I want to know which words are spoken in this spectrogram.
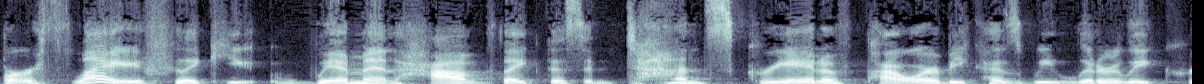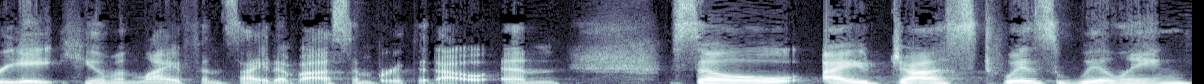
birth life. Like you, women have like this intense creative power because we literally create human life inside of us and birth it out. And so I just was willing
